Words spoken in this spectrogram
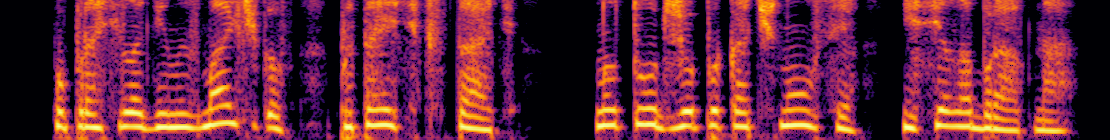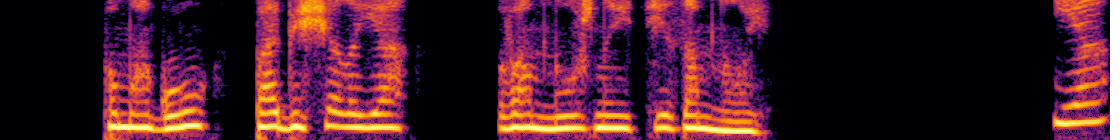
— попросил один из мальчиков, пытаясь встать, но тут же покачнулся и сел обратно. «Помогу», — пообещала я, — «вам нужно идти за мной». «Я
